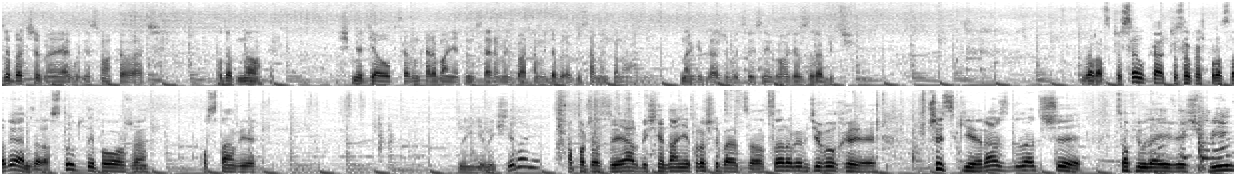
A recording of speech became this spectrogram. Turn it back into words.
Zobaczymy, jak będzie smakować. Podobno śmierdziało w całym karawanie tym serem, batam i dobra, wrzucamy go na, na grilla, żeby coś z niego chociaż zrobić. Zaraz krzesełka, krzesełka już porozstawiałem, zaraz stół tutaj położę, postawię. No i śniadanie. A podczas gdy ja robię śniadanie, proszę bardzo, co robią dziewuchy? Wszystkie, raz, dwa, trzy. Sofii udaje, że śpi.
